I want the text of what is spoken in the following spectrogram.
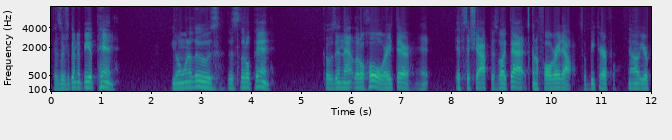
Because there's going to be a pin. You don't want to lose this little pin. It Goes in that little hole right there. It, if the shaft is like that, it's going to fall right out. So be careful. Now your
